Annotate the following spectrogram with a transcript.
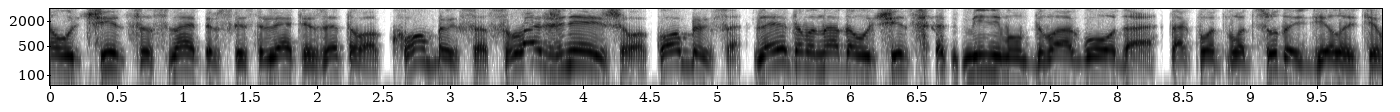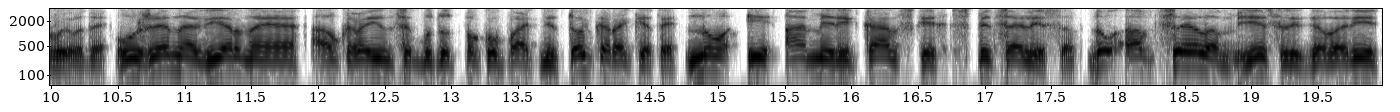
научиться снайперски стрелять из этого комплекса, сложнейшего комплекса, для этого надо учиться минимум два года. Так вот, вот сюда и делайте выводы. Уже, наверное, украинцы будут покупать не только ракеты, но и американских специалистов. Ну, а в целом, если говорить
